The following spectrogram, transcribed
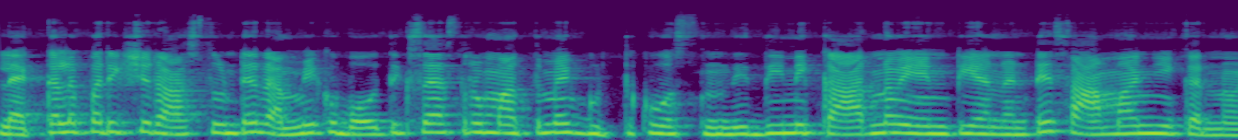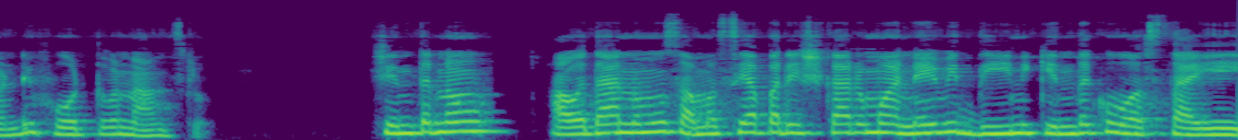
లెక్కల పరీక్ష రాస్తుంటే రమ్యకు భౌతిక శాస్త్రం మాత్రమే గుర్తుకు వస్తుంది. దీనికి కారణం ఏంటి అని అంటే సామాన్యీకరణం అండి ఫోర్త్ వన్ ఆన్సర్. చింతనం అవధానము సమస్య పరిష్కారము అనేవి దీని కిందకు వస్తాయి.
